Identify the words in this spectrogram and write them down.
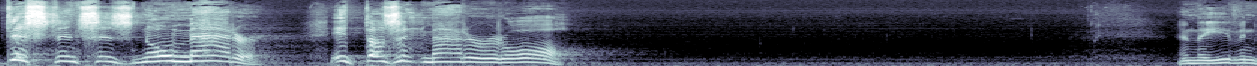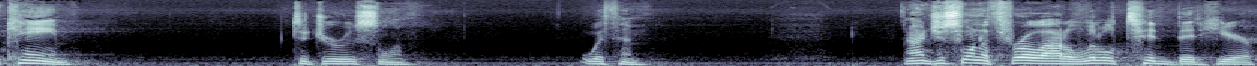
distance is no matter. It doesn't matter at all. And they even came to Jerusalem with him. I just want to throw out a little tidbit here.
